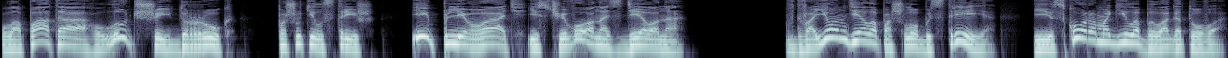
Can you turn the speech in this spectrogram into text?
лопата — лучший друг, пошутил Стриж. И плевать, из чего она сделана. Вдвоем дело пошло быстрее, и скоро могила была готова.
